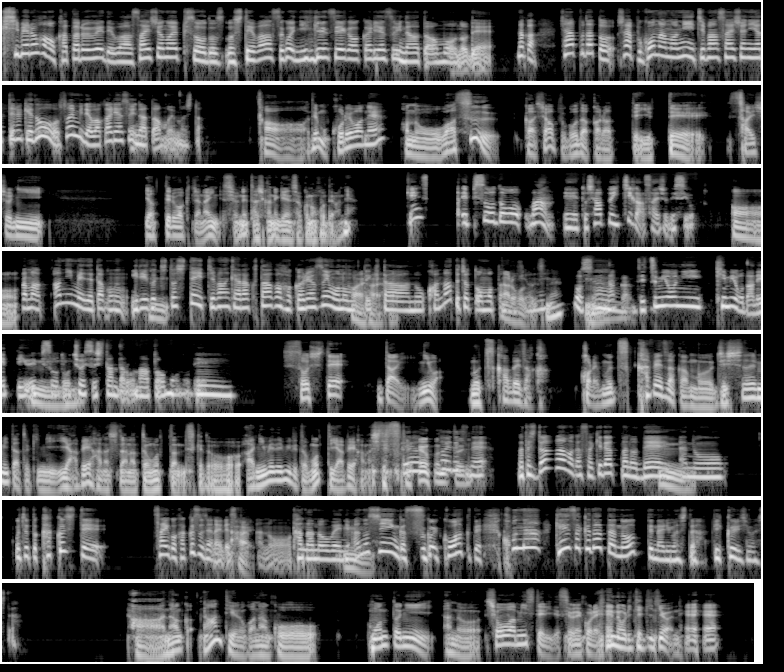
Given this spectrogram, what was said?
岸辺露伴を語る上では、最初のエピソードとしては、すごい人間性がわかりやすいなとは思うので、なんか、シャープだと、シャープ5なのに一番最初にやってるけど、そういう意味でわかりやすいなとは思いました。ああ、でもこれはね、あの、話数がシャープ5だからって言って、最初にやってるわけじゃないんですよね。確かに原作の方ではね。原作エピソード1、えっ、と、シャープ1が最初ですよ。ああ、まあ、アニメで多分入り口として一番キャラクターがわかりやすいものを持ってきたのかなってちょっと思ったんなるですよね。ほどですね。そうですね。うんなんか、絶妙に奇妙だねっていうエピソードをチョイスしたんだろうなとは思うので。うん。そして、第2話。六壁坂。これ、六壁坂も実写で見たときにやべえ話だなって思ったんですけど、アニメで見るともっとやべえ話ですね。や本当ですね。私ドラマが先だったので、うんあの、ちょっと隠して、最後隠すじゃないですか。はいあの、棚の上に、うんあのシーンがすごい怖くて、こんな原作だったの？ってなりました。びっくりしました。ああ、なんか、なんていうのかな、こう、本当に、あの、昭和ミステリーですよね、これね、ノリ的にはね。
